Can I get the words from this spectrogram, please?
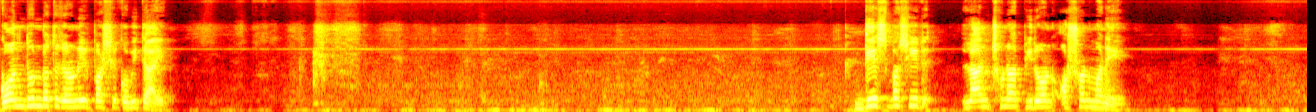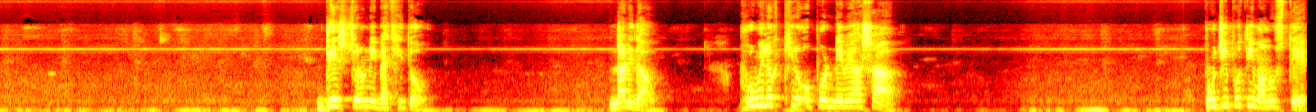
গন্ধনরত জননীর পাশে কবিতায় দেশবাসীর লাঞ্ছনা, পীড়ন, অসম্মানে দেশজননী ব্যথিত। দাঁড়িয়ে দাও। ভূমিলক্ষ্মীর ওপর নেমে আসা পুঁজিপতি মানুষদের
